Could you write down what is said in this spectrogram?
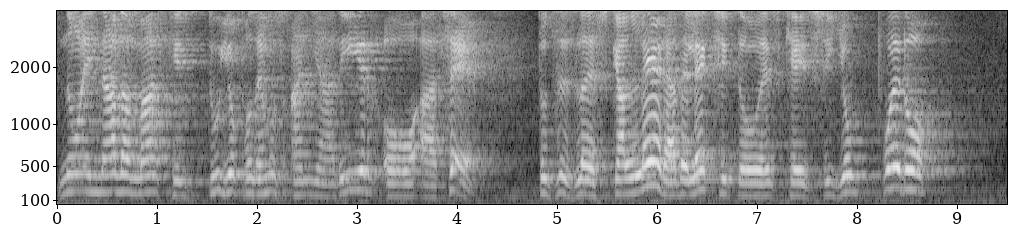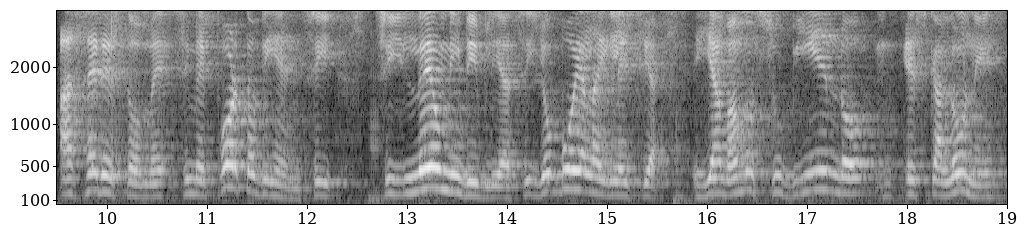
no hay nada más que tú y yo podemos añadir o hacer. Entonces la escalera del éxito es que si yo puedo hacer esto, si me porto bien, si, si leo mi Biblia, si yo voy a la iglesia y ya vamos subiendo escalones,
